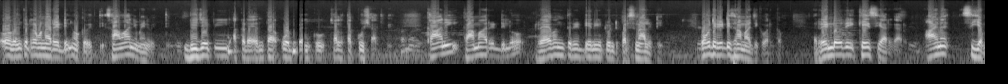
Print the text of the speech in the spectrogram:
ఓ వెంకటరమణారెడ్డిని ఒక వ్యక్తి సామాన్యమైన వ్యక్తి. బీజేపీ అక్కడ ఎంత ఓట్ బ్యాంకు చాలా తక్కువ శాతమే. కానీ కామారెడ్డిలో రేవంత్ రెడ్డి అనేటువంటి పర్సనాలిటీ ఒకటి రెడ్డి సామాజిక వర్గం. రెండోది కేసీఆర్ గారు. ఆయన సీఎం.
